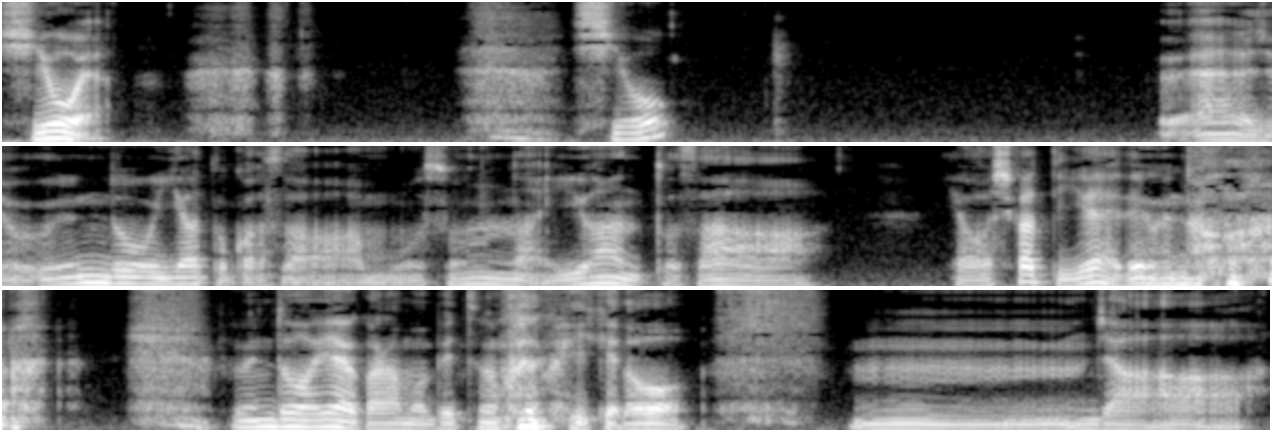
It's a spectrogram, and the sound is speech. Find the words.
しようや。しようえー、じゃ運動嫌とかさ、もうそんなん言わんとさ、いや、わしかって嫌やで、運動は。運動は嫌やから、まあ別のことがいいけど、うーん、じゃあ、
